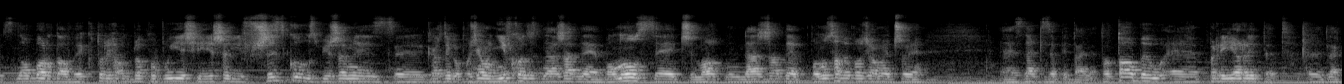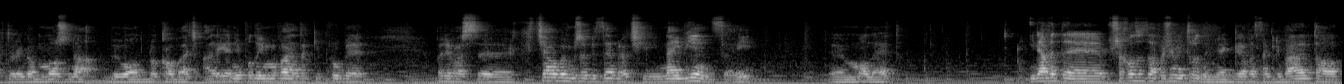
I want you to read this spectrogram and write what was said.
e, snowboardowy, który odblokowuje się, jeżeli wszystko uzbierzemy z e, każdego poziomu, nie wchodząc na żadne bonusy, czy mo- na żadne bonusowe poziomy, czy e, znaki zapytania. To to był e, priorytet, e, dla którego można było odblokować, ale ja nie podejmowałem takiej próby, ponieważ e, chciałbym, żeby zebrać najwięcej e, monet, i nawet e, przechodząc na poziomie trudnym, jak dla Was nagrywałem, to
